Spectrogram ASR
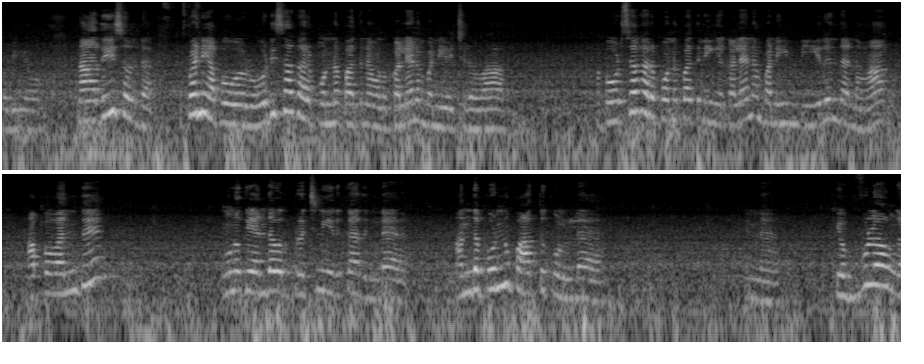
முடியும்? நான் அதையும் சொல்லிட்டேன். இப்போ நீ அப்போ ஒரு ஒடிசாக்கார பொண்ணை பார்த்து நான் உனக்கு கல்யாணம் பண்ணி வச்சிடவா? அப்போ ஒடிசாக்கார பொண்ணை பார்த்து நீங்கள் கல்யாணம் பண்ணி நீ இருந்தனா அப்போ வந்து உனக்கு எந்த ஒரு பிரச்சனையும் இருக்காதுல்ல? அந்த பொண்ணு பார்த்துக்கும்ல? என்ன? எவ்வளோங்க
